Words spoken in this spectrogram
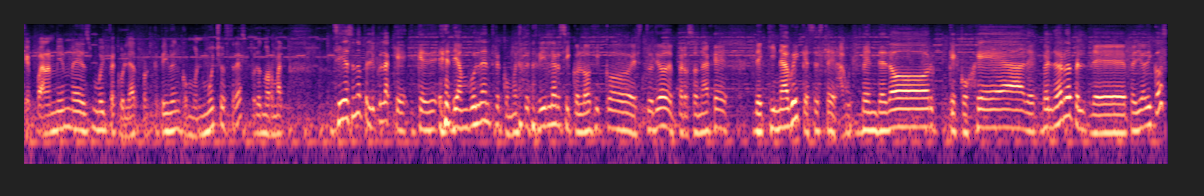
que para mí me es muy peculiar porque viven como en mucho estrés, pero es normal. Sí, es una película que, que deambula entre como este thriller psicológico, estudio de personaje de Kinawi, que es este vendedor que cojea, de, vendedor de, periódicos,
